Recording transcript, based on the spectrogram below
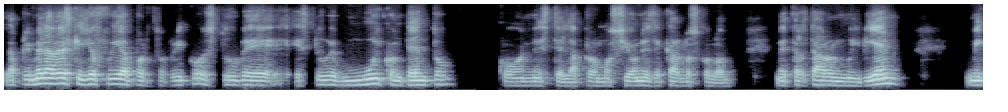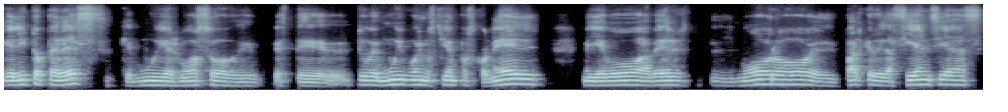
la primera vez que yo fui a Puerto Rico estuve, estuve muy contento con este, las promociones de Carlos Colón. Me trataron muy bien. Miguelito Pérez, que muy hermoso, este, tuve muy buenos tiempos con él, me llevó a ver el Moro, el Parque de las Ciencias,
